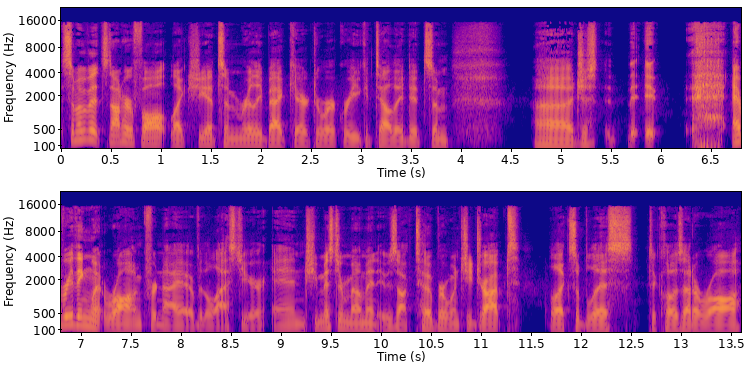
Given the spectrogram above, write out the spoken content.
some of it's not her fault. Like she had some really bad character work where you could tell they did some uh just it, everything went wrong for Nia over the last year and she missed her moment. It was October when she dropped Alexa Bliss to close out a Raw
